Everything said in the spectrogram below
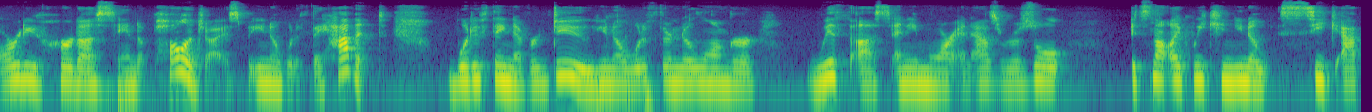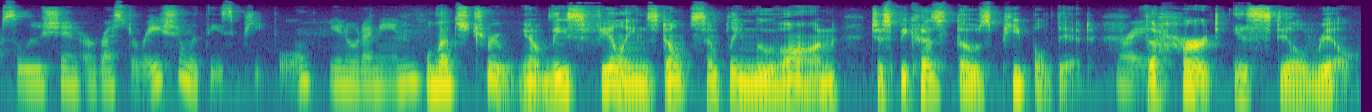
already hurt us and apologize. But, you know, what if they haven't? What if they never do? You know, what if they're no longer with us anymore? And as a result, it's not like we can, you know, seek absolution or restoration with these people. You know what I mean? Well, that's true. You know, these feelings don't simply move on just because those people did. Right. The hurt is still real.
